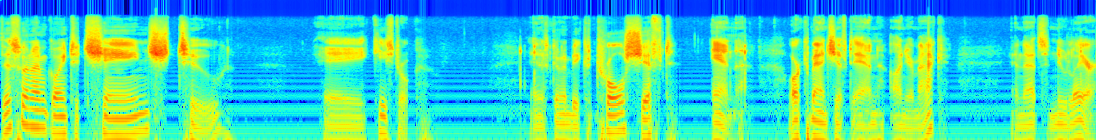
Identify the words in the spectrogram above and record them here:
This one I'm going to change to a keystroke. And it's going to be Control Shift N or Command Shift N on your Mac. And that's new layer.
